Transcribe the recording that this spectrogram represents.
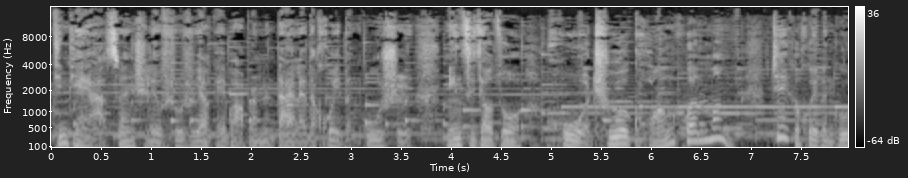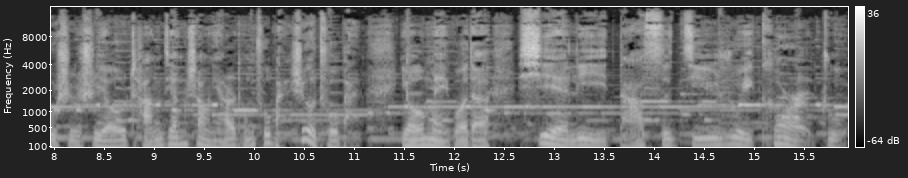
今天呀，酸石榴叔叔要给宝贝们带来的绘本故事，名字叫做《火车狂欢梦》。这个绘本故事是由长江少年儿童出版社出版，由美国的谢利达斯基瑞科尔著，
